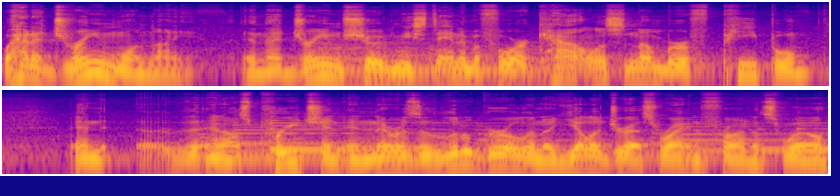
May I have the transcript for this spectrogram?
We had a dream one night And that dream showed me standing before a countless number of people, and uh, and I was preaching, and there was a little girl in a yellow dress right in front as well.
